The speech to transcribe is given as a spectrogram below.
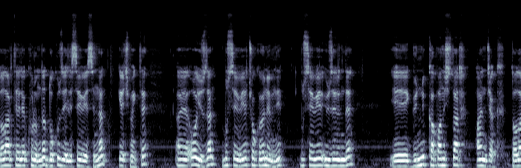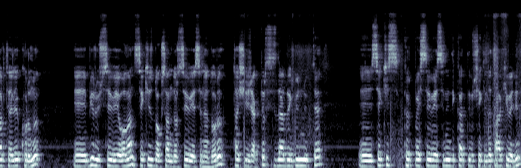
dolar TL kurunda 9.50 seviyesinden geçmekte. E, o yüzden bu seviye çok önemli. Bu seviye üzerinde e, günlük kapanışlar ancak dolar TL kurunu e, bir üst seviye olan 8.94 seviyesine doğru taşıyacaktır. Sizler de günlükte e, 8.45 seviyesini dikkatli bir şekilde takip edin.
